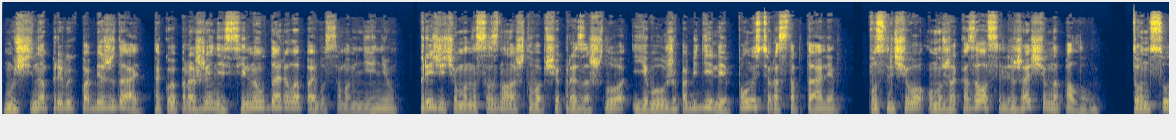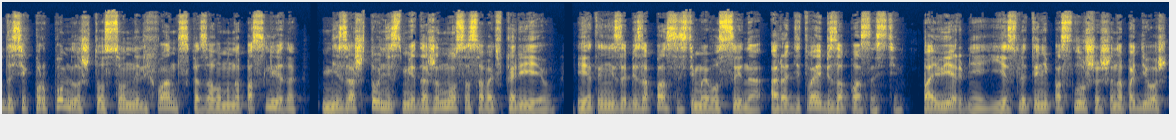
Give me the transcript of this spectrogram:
Мужчина привык побеждать. Такое поражение сильно ударило по его самомнению. Прежде чем он осознал, что вообще произошло, его уже победили полностью растоптали. После чего он уже оказался лежащим на полу. Тонсу до сих пор помнил, что Сон Ильхван сказал ему напоследок «Ни за что не смей даже нос совать в Корею. И это не из-за безопасности моего сына, а ради твоей безопасности. Поверь мне, если ты не послушаешь и нападешь,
